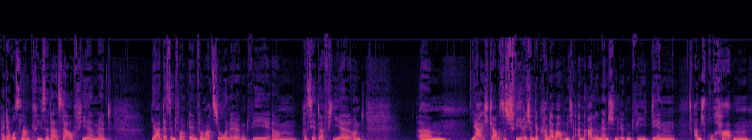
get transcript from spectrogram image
bei der Russland-Krise, da ist ja auch viel mit ja, Desinformation irgendwie ähm, passiert da viel und ähm, ja, ich glaube, es ist schwierig und wir können aber auch nicht an alle Menschen irgendwie den Anspruch haben,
